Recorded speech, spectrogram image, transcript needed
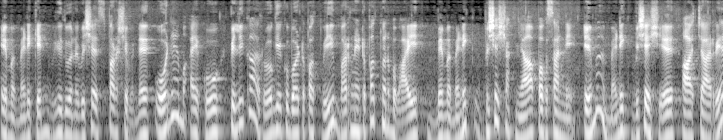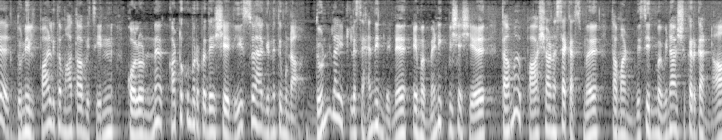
එම මැණිකෙන් විහිදුවන විෂ ස්පර්ශ වන ඕනෑම අයෙකු පිළිකා රෝගියෙකු බවට පත්වී මරණයට පත්වන බවයි මෙම මැණික් විශේෂඥා පවසන්නේ. එම මැණික් විශේෂය ආචාර්ය දුනිල් පාලිත මහතා ජනතාව විසින් කොළොන්න කටුකුමර ප්‍රදේශයේදී සොයාගෙන තිබුණා. දුන් ලයිට් ලෙස හැඳින්වෙන එම මැණික් විශේෂය තම පාෂාණ සැකස්ම Taman විසින්ම විනාශ කරගන්නා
